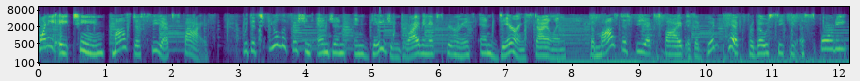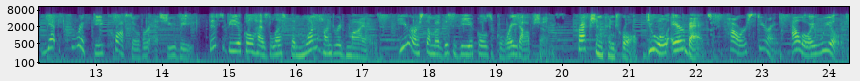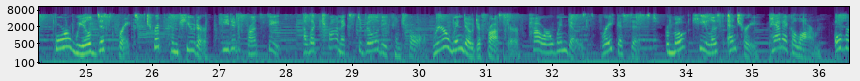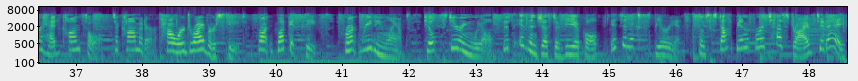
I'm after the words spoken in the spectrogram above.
2018 Mazda CX-5. With its fuel-efficient engine, engaging driving experience, and daring styling, the Mazda CX-5 is a good pick for those seeking a sporty yet thrifty crossover SUV. This vehicle has less than 100 miles. Here are some of this vehicle's great options. Traction control, dual airbags, power steering, alloy wheels, four-wheel disc brakes, trip computer, heated front seats, electronic stability control, rear window defroster, power windows, brake assist, remote keyless entry, panic alarm, overhead console, tachometer, power driver's seat, front bucket seats, front reading lamps, tilt steering wheel. This isn't just a vehicle, it's an experience. So stop in for a test drive today.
